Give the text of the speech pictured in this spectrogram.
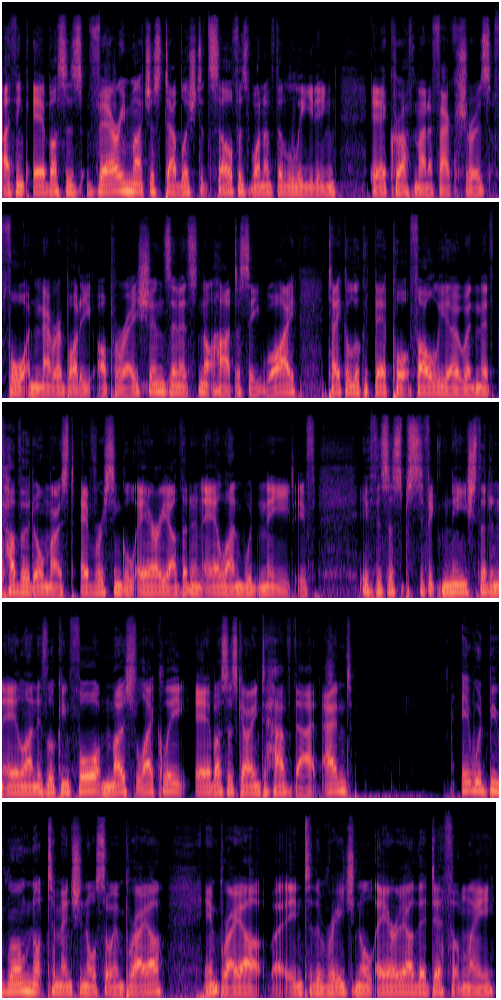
I think Airbus has very much established itself as one of the leading aircraft manufacturers for narrow-body operations, and it's not hard to see why. Take a look at their portfolio, and they've covered almost every single area that an airline would need. If if there's a specific niche that an airline is looking for, most likely Airbus is going to have that, and it would be wrong not to mention also Embraer. Embraer uh, into the regional area, they're definitely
